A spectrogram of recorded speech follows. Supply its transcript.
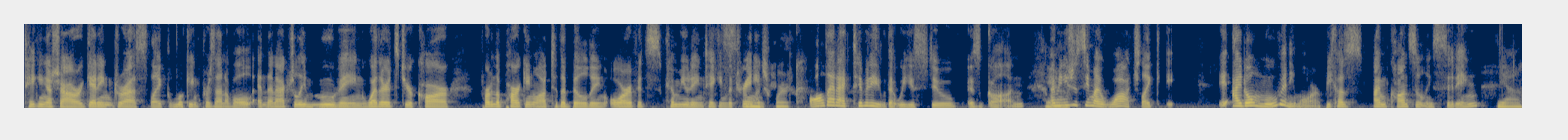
taking a shower getting dressed like looking presentable and then actually moving whether it's to your car from the parking lot to the building or if it's commuting taking the So train much work. all that activity that we used to do is gone. I mean, you should see my watch. Like, it, it, I don't move anymore because I'm constantly sitting. yeah.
